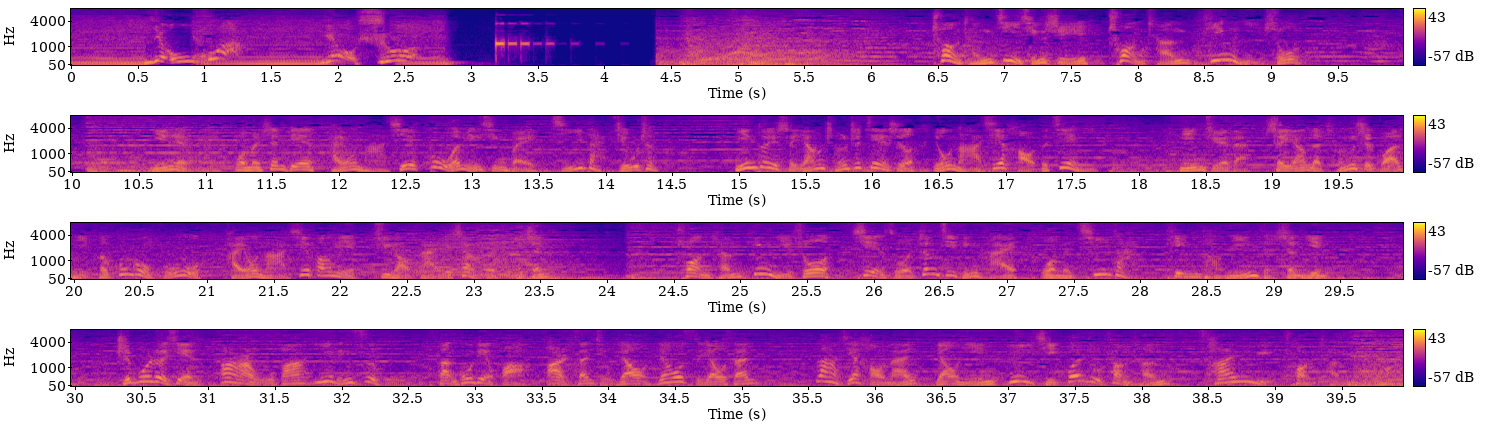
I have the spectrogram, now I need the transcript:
有话要说。创城进行时，创城听你说。您认为我们身边还有哪些不文明行为亟待纠正？您对沈阳城市建设有哪些好的建议？您觉得沈阳的城市管理和公共服务还有哪些方面需要改善和提升？创城听你说线索征集平台，我们期待听到您的声音。直播热线二二五八一零四五，办公电话二三九幺幺四幺三。辣姐好男邀您一起关注创城，参与创城。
